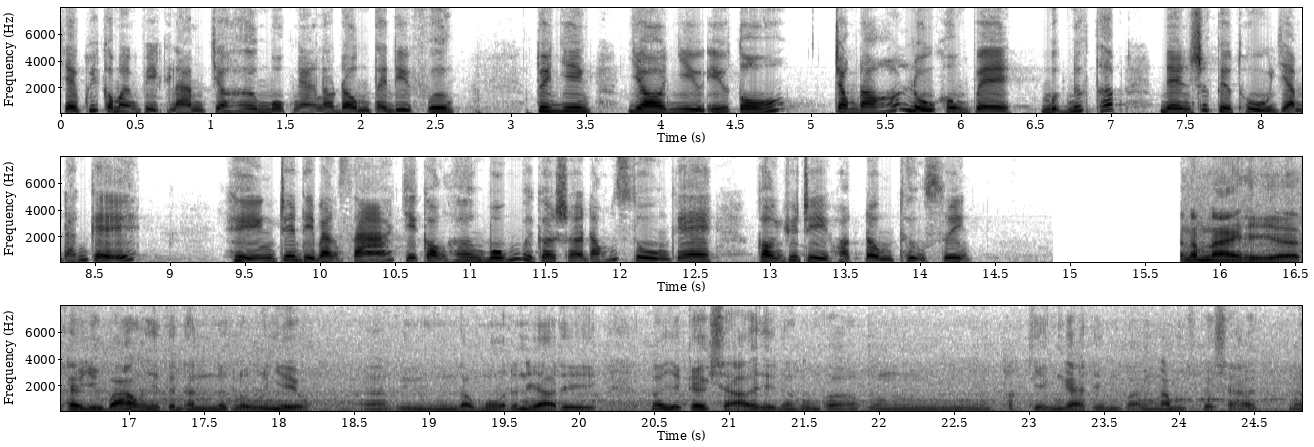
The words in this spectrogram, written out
giải quyết công an việc làm cho hơn 1.000 lao động tại địa phương. Tuy nhiên, do nhiều yếu tố, trong đó lũ không về, mực nước thấp nên sức tiêu thụ giảm đáng kể. Hiện trên địa bàn xã chỉ còn hơn 40 cơ sở đóng xuồng ghe còn duy trì hoạt động thường xuyên. Năm nay thì à, theo dự báo thì tình hình nước lũ rất nhiều. À, đầu mùa đến giờ thì nói về cơ sở thì nó cũng có phát triển ra thêm khoảng 5 cơ sở nó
